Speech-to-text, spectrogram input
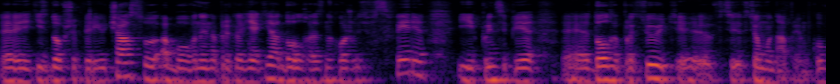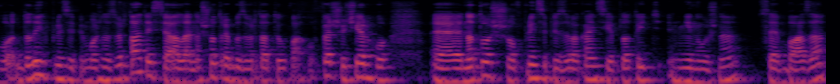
е, якийсь довший період часу, або вони, наприклад, як я, довго знаходжусь в сфері і, в принципі, довго працюють в цьому напрямку. До них, в принципі, можна звертатися, але на що треба звертати увагу? В першу чергу на те, що в принципі за вакансії платити не нужно, це база.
